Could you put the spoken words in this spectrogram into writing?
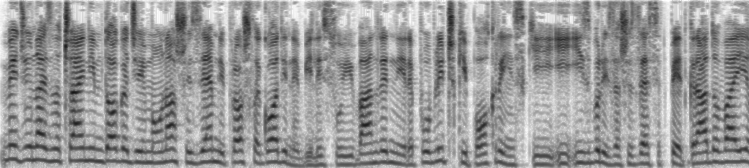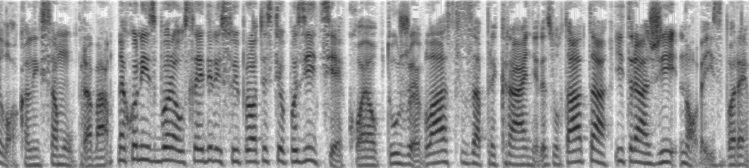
Među najznačajnijim događajima u našoj zemlji prošle godine bili su i vanredni republički, pokrajinski i izbori za 65 gradova i lokalnih samouprava. Nakon izbora usledili su i protesti opozicije koja optužuje vlast za prekrajanje rezultata i traži nove izbore.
